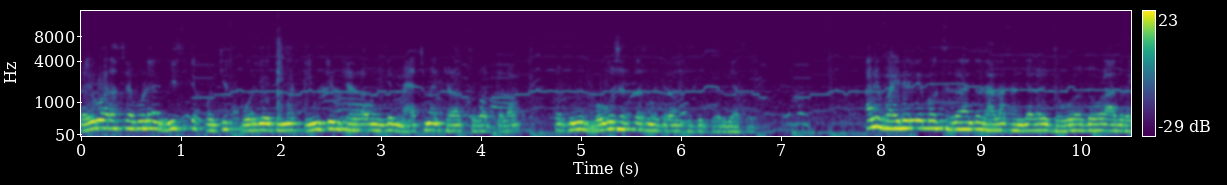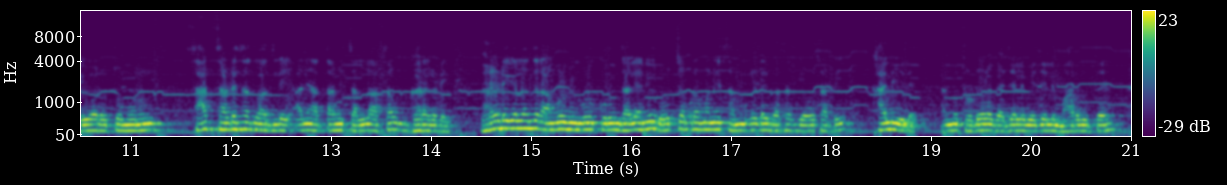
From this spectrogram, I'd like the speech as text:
रविवार असल्यामुळे वीस ते पंचवीस पोरगे होते. मग टीम टीम खेळला म्हणजे मॅच मॅच खेळात सुरुवात केला. तर तुम्ही बघू शकताच मित्रांनो किती पोरगे असेल आणि फायनली मग सगळ्यांचा झाला संध्याकाळी. जवळजवळ आज रविवार होतो म्हणून सात साडेसात वाजले आणि आता आम्ही चाललो असा घराकडे. घराकडे गेल्यानंतर आंघोळ बिंघोळ करून झाले आणि रोजच्या प्रमाणे समकडे बसा घेऊसाठी खाली येले आणि मग थोड्या वेळ गजाले बेजाले मार होत. आहे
